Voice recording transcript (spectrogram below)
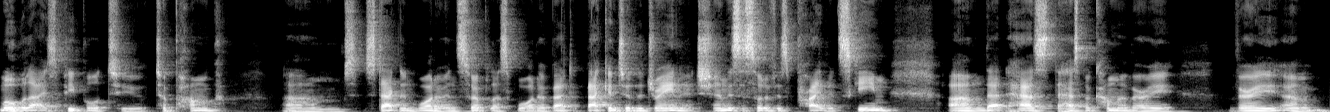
mobilize people to to pump um, stagnant water and surplus water back back into the drainage. And this is sort of his private scheme um, that has that has become a very very um,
